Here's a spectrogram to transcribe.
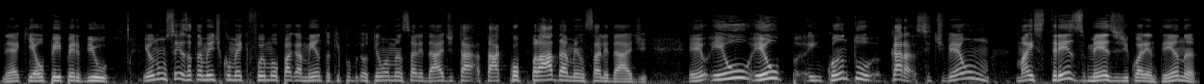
Né, que é o pay-per-view. Eu não sei exatamente como é que foi o meu pagamento aqui, porque eu tenho uma mensalidade, tá, tá acoplada a mensalidade. Eu, eu, eu, enquanto. Cara, se tiver um mais três meses de quarentena,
